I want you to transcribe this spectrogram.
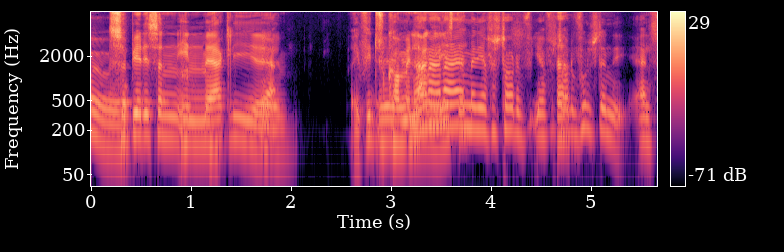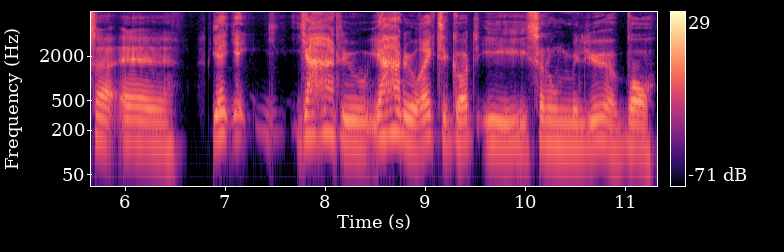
jo, jo. Så bliver det sådan en mærkelig... Øh, Ja. Ikke fordi du skal komme med en Øh, lang nej, nej, liste. Nej, men jeg forstår det, jeg forstår Ja. det fuldstændig. Altså, øh, jeg, jeg, jeg, har det jo, jeg har det jo rigtig godt i sådan nogle miljøer, hvor,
